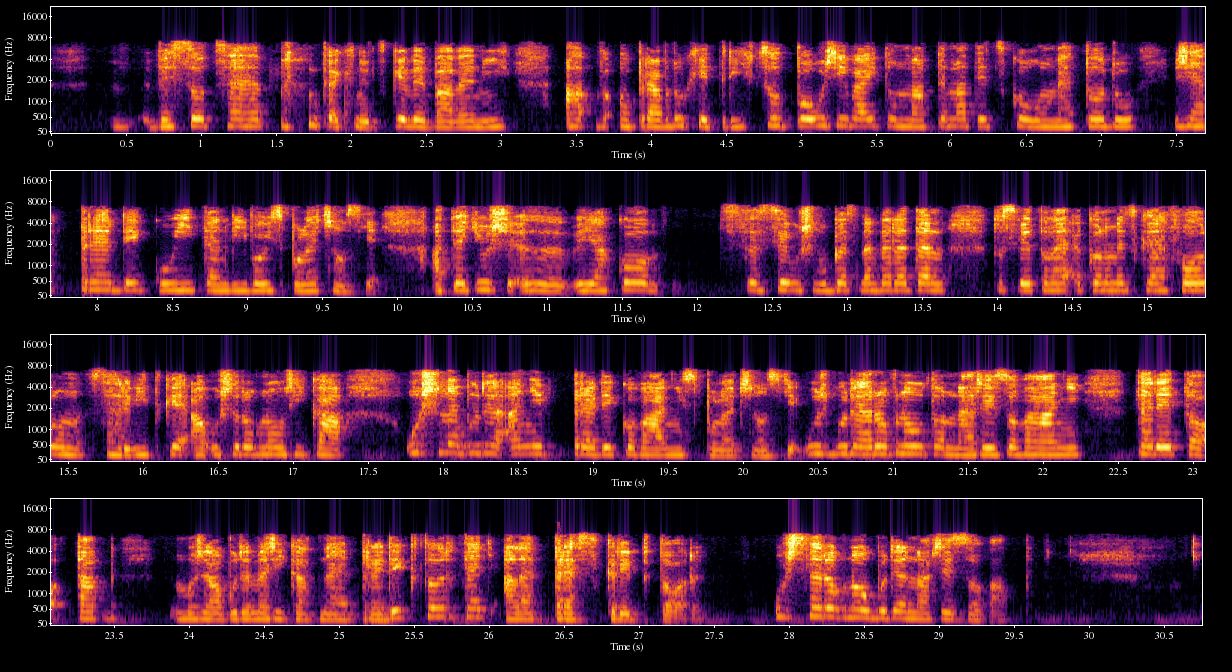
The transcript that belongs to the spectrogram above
vysoce technicky vybavených a opravdu chytrých, co používají tu matematickou metodu, že predikují ten vývoj společnosti. A teď už eh, jako se si už vůbec nebere ten, to Světové ekonomické fórum z hervítky a už rovnou říká, už nebude ani predikování společnosti, už bude rovnou to nařizování, tedy to, ta, možná budeme říkat ne prediktor teď, ale preskriptor. Už se rovnou bude nařizovat.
